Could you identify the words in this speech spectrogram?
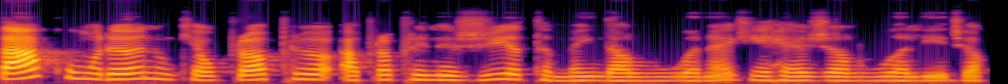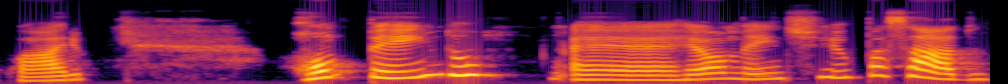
tá com Urano, que é o próprio a própria energia também da Lua, né, que rege a Lua ali de Aquário, rompendo, eh, realmente o passado.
